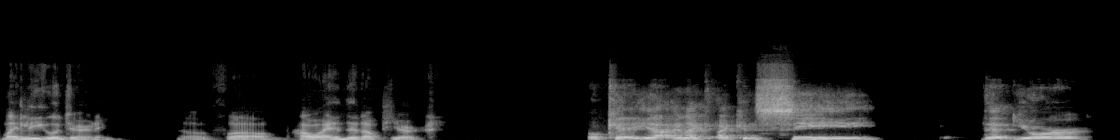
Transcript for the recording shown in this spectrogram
my legal journey of uh, how I ended up here. Okay, yeah, and I, I can see that your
